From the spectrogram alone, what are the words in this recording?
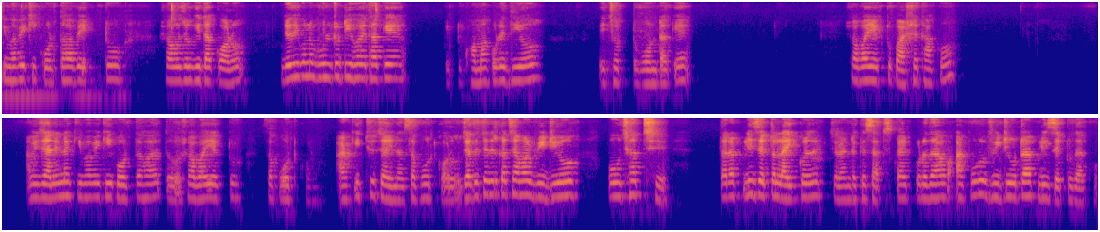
কীভাবে কি করতে হবে একটু সহযোগিতা করো। যদি কোনো ভুল টুটি হয়ে থাকে, একটু ক্ষমা করে দিও এই ছোট্ট বোনটাকে। সবাই একটু পাশে থাকো। আমি জানি না কীভাবে কি করতে হয়, তো সবাই একটু সাপোর্ট করো। আর কিচ্ছু চাই না সাপোর্ট করো। যাদের যাদের কাছে আমার ভিডিও পৌঁছাচ্ছে, তারা প্লিজ একটা লাইক করে চ্যানেলটাকে সাবস্ক্রাইব করে দাও। আর পুরো ভিডিওটা প্লিজ একটু দেখো।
